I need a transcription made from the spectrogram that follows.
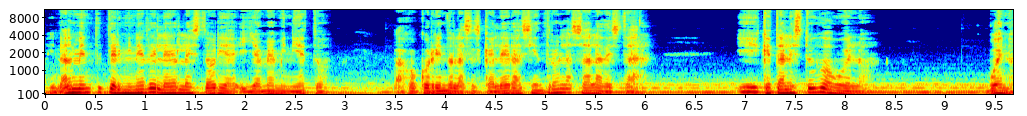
Finalmente terminé de leer la historia y llamé a mi nieto. Bajó corriendo las escaleras y entró en la sala de estar. ¿Y qué tal estuvo, abuelo? Bueno,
